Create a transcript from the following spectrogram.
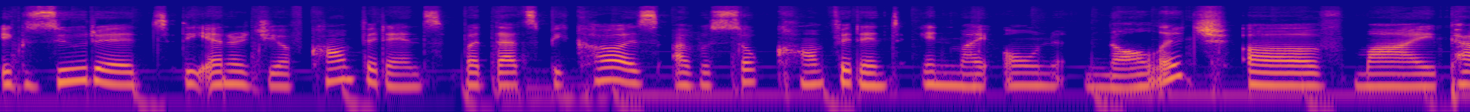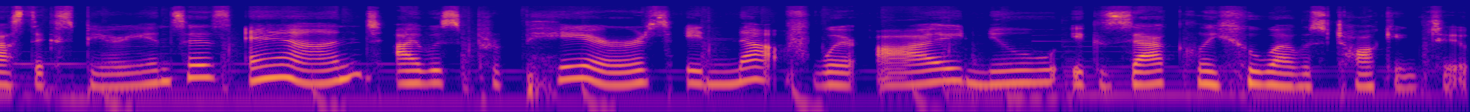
exuded the energy of confidence, but that's because I was so confident in my own knowledge of my past experiences and I was prepared enough where I knew exactly who I was talking to.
